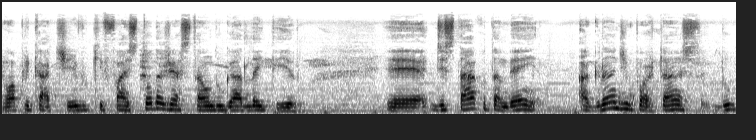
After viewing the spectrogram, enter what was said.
É um aplicativo que faz toda a gestão do gado leiteiro. É, destaco também a grande importância do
